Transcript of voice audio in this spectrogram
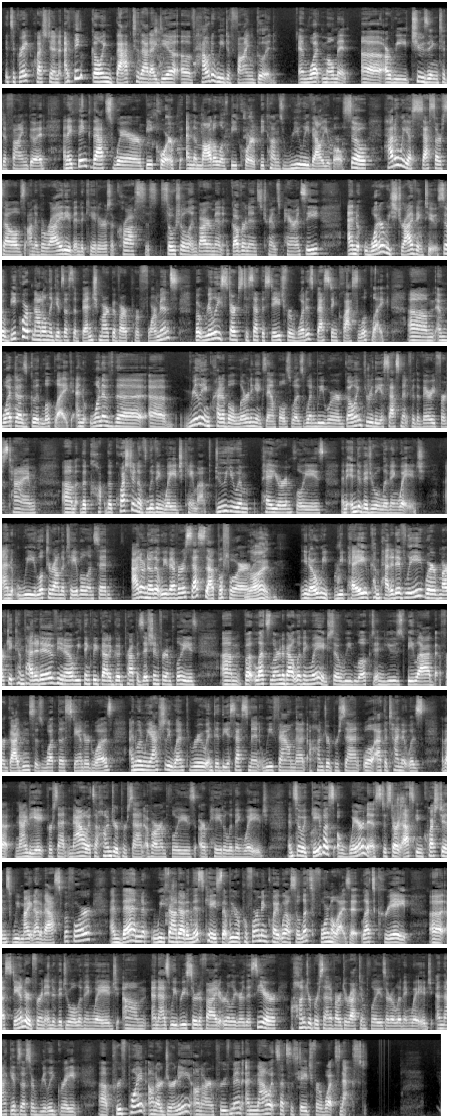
It's a great question. I think going back to that idea of how do we define good and what moment uh, are we choosing to define good? And I think that's where B Corp and the model of B Corp becomes really valuable. So, how do we assess ourselves on a variety of indicators across social, environment, governance, transparency? And what are we striving to? So, B Corp not only gives us a benchmark of our performance, but really starts to set the stage for what does best in class look like um, and what does good look like. And one of the uh, really incredible learning examples was when we were going through the assessment for the very first time. Um, the, the question of living wage came up. Do you pay your employees an individual living wage? And we looked around the table and said, I don't know that we've ever assessed that before. Right you know, we, we pay competitively. We're market competitive. You know, we think we've got a good proposition for employees. Um, but let's learn about living wage. So we looked and used B Lab for guidance as what the standard was. And when we actually went through and did the assessment, we found that 100%, well, at the time it was about 98%. Now it's 100% of our employees are paid a living wage. And so it gave us awareness to start asking questions we might not have asked before. And then we found out in this case that we were performing quite well. So let's formalize it. Let's create a standard for an individual living wage. Um, and as we recertified earlier this year, 100% of our direct employees are a living wage. And that gives us a really great uh, proof point on our journey, on our improvement. And now it sets the stage for what's next.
